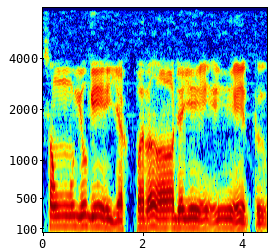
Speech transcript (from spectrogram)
संयुगे यः पराजयेत्।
